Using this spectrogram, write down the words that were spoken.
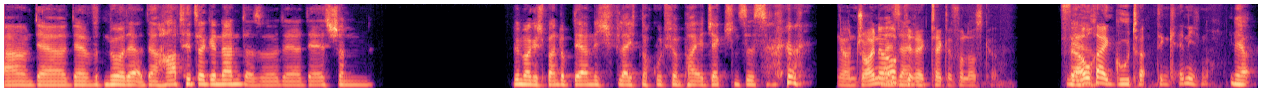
Ähm, der, der wird nur der, der Hard-Hitter genannt, also der, der ist schon. Bin mal gespannt, ob der nicht vielleicht noch gut für ein paar Ejections ist. ja, und Joyner auch direkt Tackle for Loss kann. Ist ja auch ein guter, den kenne ich noch. Ja.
